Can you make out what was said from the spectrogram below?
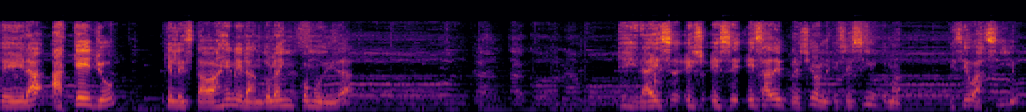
Que era aquello que le estaba generando la incomodidad. Que era esa depresión, ese síntoma, ese vacío.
